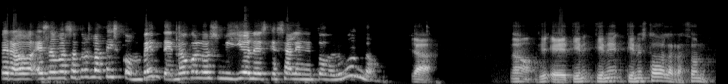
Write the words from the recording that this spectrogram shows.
pero eso vosotros lo hacéis con 20, no con los millones que salen en todo el mundo. Ya, no, eh, tiene, tienes toda la razón.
